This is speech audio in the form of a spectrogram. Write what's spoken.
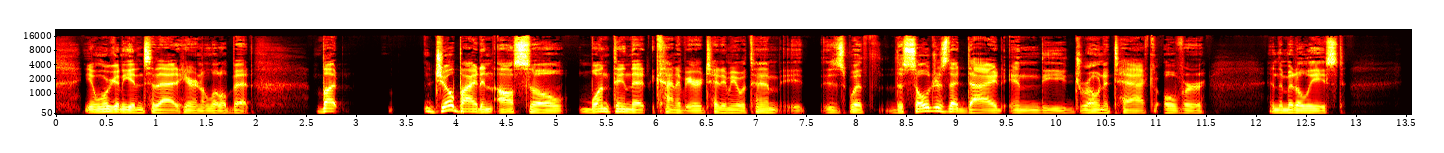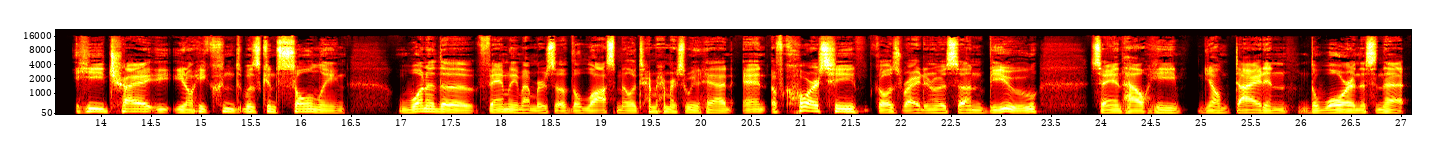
you know, we're going to get into that here in a little bit. But Joe Biden also, one thing that kind of irritated me with him is with the soldiers that died in the drone attack over in the Middle East. He tried, you know, he was consoling one of the family members of the lost military members we had. And of course, he goes right into his son, Beau, saying how he, you know, died in the war and this and that.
